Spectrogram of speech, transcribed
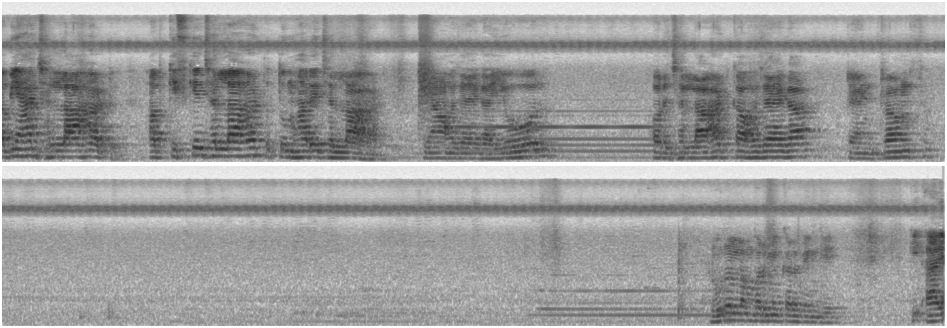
अब यहाँ झल्लाहट, अब किसके झल्लाहट? तो तुम्हारे झल्लाहट। यहाँ हो जाएगा योर और झल्लाहट का हो जाएगा टेंट्रम्स प्लूरल नंबर में कर देंगे कि I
